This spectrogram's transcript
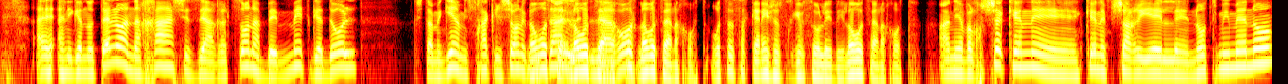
אני, גם נותן לו הנחה שזה הרצון הבאמת גדול, כשאתה מגיע משחק ראשון לא רוצה, לא רוצה להראות... הנחות, לא רוצה הנחות. רוצה שחקנים שמשחקים סולידי, לא רוצה הנחות. אני אבל חושב שכן אה, כן אפשר יהיה ליהנות ממנו.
